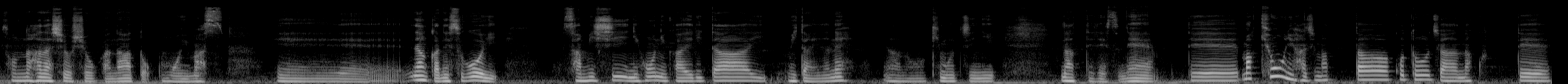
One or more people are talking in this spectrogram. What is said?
そんな話をしようかなと思います。えー、なんかね、すごい寂しい日本に帰りたいみたいなね、あの気持ちになってですね。で、まあ今日に始まったったことじゃなくて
